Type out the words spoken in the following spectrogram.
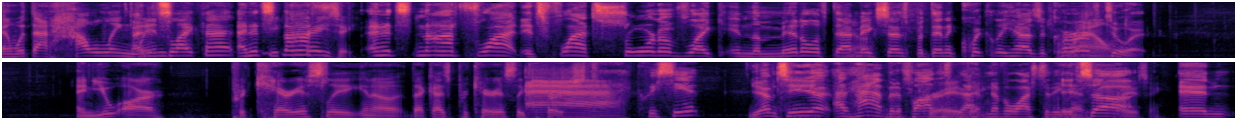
and with that howling And wind like that, and it's not crazy. and it's not flat. It's flat, sort of like in the middle, if that No. makes sense. But then it quickly has a curve round. to it. And you are precariously, you know, that guy's precariously perched. Ah, can we see it? You haven't seen it yet? I have, but it bothers crazy. me. I've never watched it again. It's uh, Crazy. and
